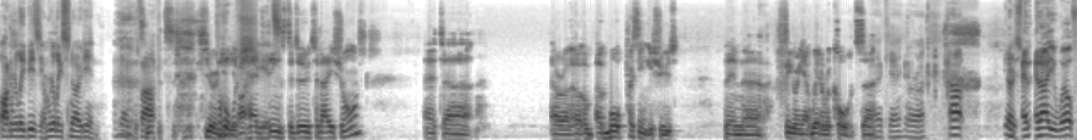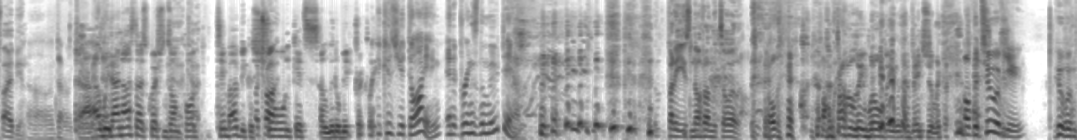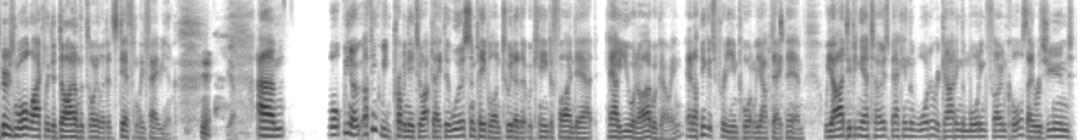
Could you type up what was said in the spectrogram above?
I'm really busy. I'm really snowed in. Go, fuck. You're an idiot. I had things to do today, Sean, At uh, are, are, are more pressing issues than uh, figuring out where to record. So Okay, all right. Uh, you know, And, and are you well, Fabian? I don't really care uh, we that. don't ask those questions on pod, Timbo, because Sean gets a little bit prickly. Because you're dying and it brings the mood down. but he is not on the toilet. Well, I probably will be eventually. of the two of you, who who's more likely to die on the toilet? It's definitely Fabian. Yeah. Um. Well, you know, I think we probably need to update. There were some people on Twitter that were keen to find out how you and I were going, and I think it's pretty important we update them. We are dipping our toes back in the water regarding the morning phone calls. They resumed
